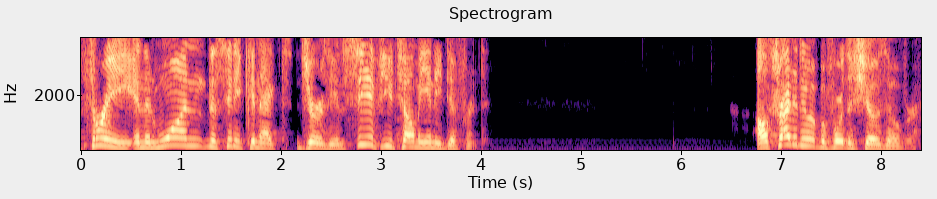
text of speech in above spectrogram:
Three, and then one the City Connect jersey, and see if you tell me any different. I'll try to do it before the show's over.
